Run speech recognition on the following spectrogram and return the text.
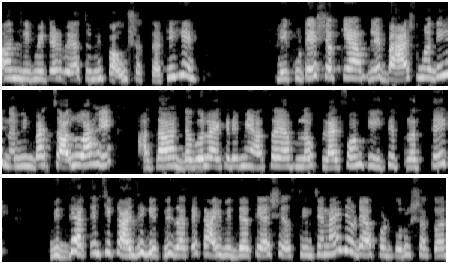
अनलिमिटेड वेळा तुम्ही पाहू शकता ठीक आहे? हे कुठे शक्य आपले बॅच मध्ये नवीन बॅच चालू आहे. आता डबल अकॅडमी असं आहे आपलं प्लॅटफॉर्म की इथे प्रत्येक विद्यार्थ्यांची काळजी घेतली जाते. काही विद्यार्थी असे असतील जे नाही तेवढे अफोर्ड करू शकत.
